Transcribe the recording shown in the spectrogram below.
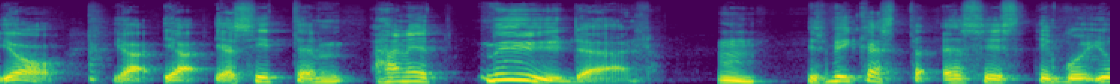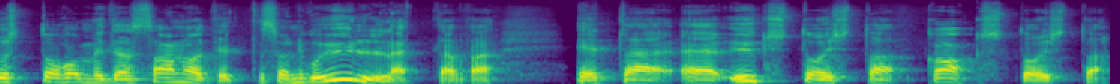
joo, ja, ja, ja sitten hänet myydään. Mm. Siis, mikä, siis niin kuin just tuohon mitä sanoit, että se on niin kuin yllättävä että 11.12.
